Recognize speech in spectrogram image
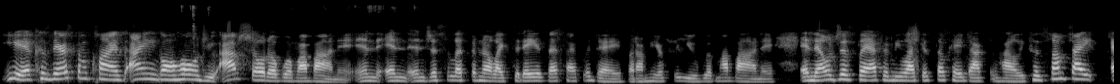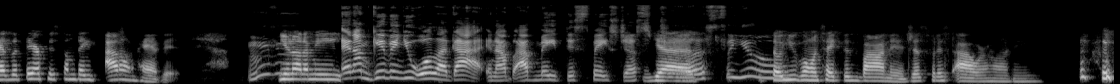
Yeah, because there's some clients I ain't gonna hold you. I've showed up with my bonnet and and and just to let them know, like today is that type of day, but I'm here for you with my bonnet, and they'll just laugh and be like, "It's okay, Doctor Holly," because sometimes as a therapist, some days I don't have it. Mm-hmm. You know what I mean? And I'm giving you all I got, and I've, I've made this space just yes. just for you. So you gonna take this bonnet just for this hour, honey?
